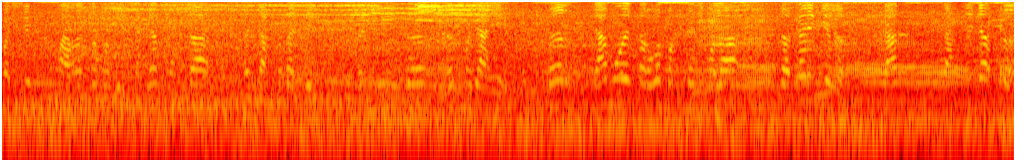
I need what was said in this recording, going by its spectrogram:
पश्चिम महाराष्ट्रामध्ये सगळ्यात मोठा ताकद असेल तर मी इथं मिरजमध्ये आहे. तर त्यामुळे सर्व पक्षांनी मला सहकार्य केलं. त्यात जास्तीत जास्त तर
